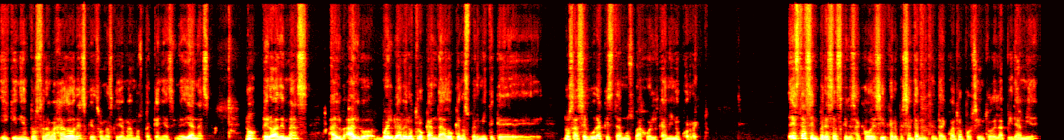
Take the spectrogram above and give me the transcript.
y 500 trabajadores, que son las que llamamos pequeñas y medianas, ¿no? Pero además, algo, vuelve a haber otro candado que nos permite que, nos asegura que estamos bajo el camino correcto. Estas empresas que les acabo de decir, que representan el 34% de la pirámide,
